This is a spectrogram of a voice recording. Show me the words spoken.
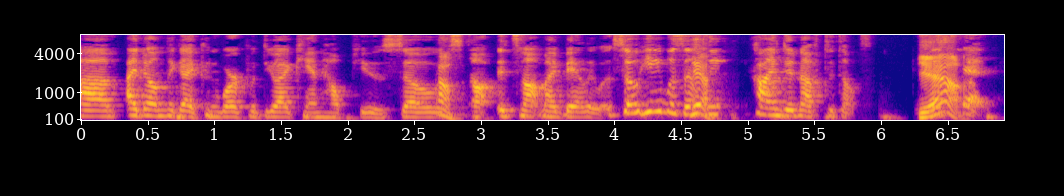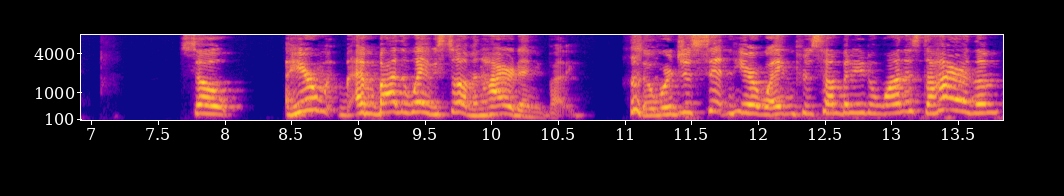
um, I don't think I can work with you. I can't help you. So oh. it's not it's not my bailiwick. So he was at yeah. least kind enough to tell us. Yeah. So here, and by the way, we still haven't hired anybody. So we're just sitting here waiting for somebody to want us to hire them.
